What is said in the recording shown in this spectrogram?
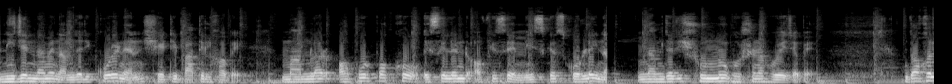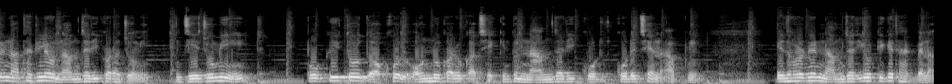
নিজের নামে নামজারি করে নেন, সেটি বাতিল হবে। মামলার অপর পক্ষ এসিলেন্ট অফিসে মিসকেস করলেই নামজারি শূন্য ঘোষণা হয়ে যাবে। দখলে না থাকলেও নামজারি করা জমি। যে জমি প্রকৃত দখল অন্য কারও কাছে, কিন্তু নামজারি কর- করেছেন আপনি। এ ধরনের নামজারিও টিকে থাকবে না।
